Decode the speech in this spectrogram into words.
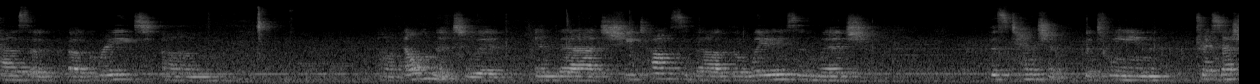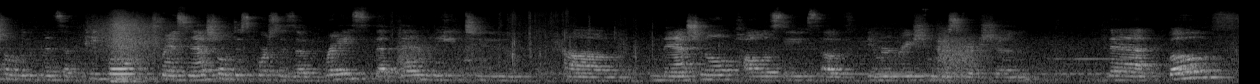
has a, a great um, um, element to it in that she talks about the ways in which this tension between transnational movements of people, transnational discourses of race that then lead to um, national policies of immigration restriction that both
